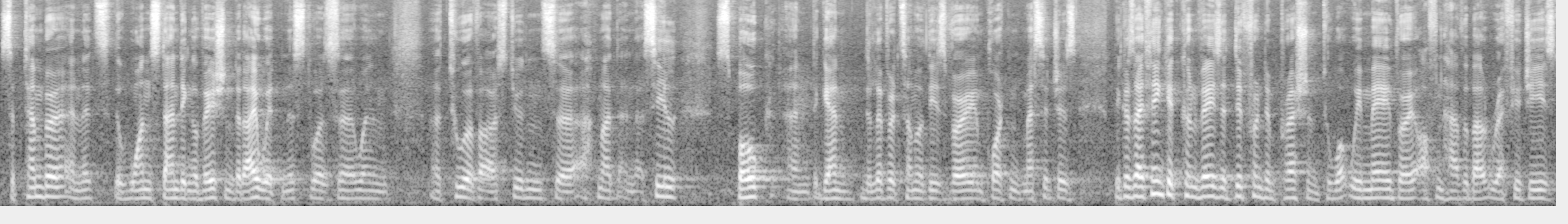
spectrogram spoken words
September, and it's the one standing ovation that I witnessed was uh, when uh, two of our students, Ahmad and Asil, spoke and again delivered some of these very important messages because I think it conveys a different impression to what we may very often have about refugees,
